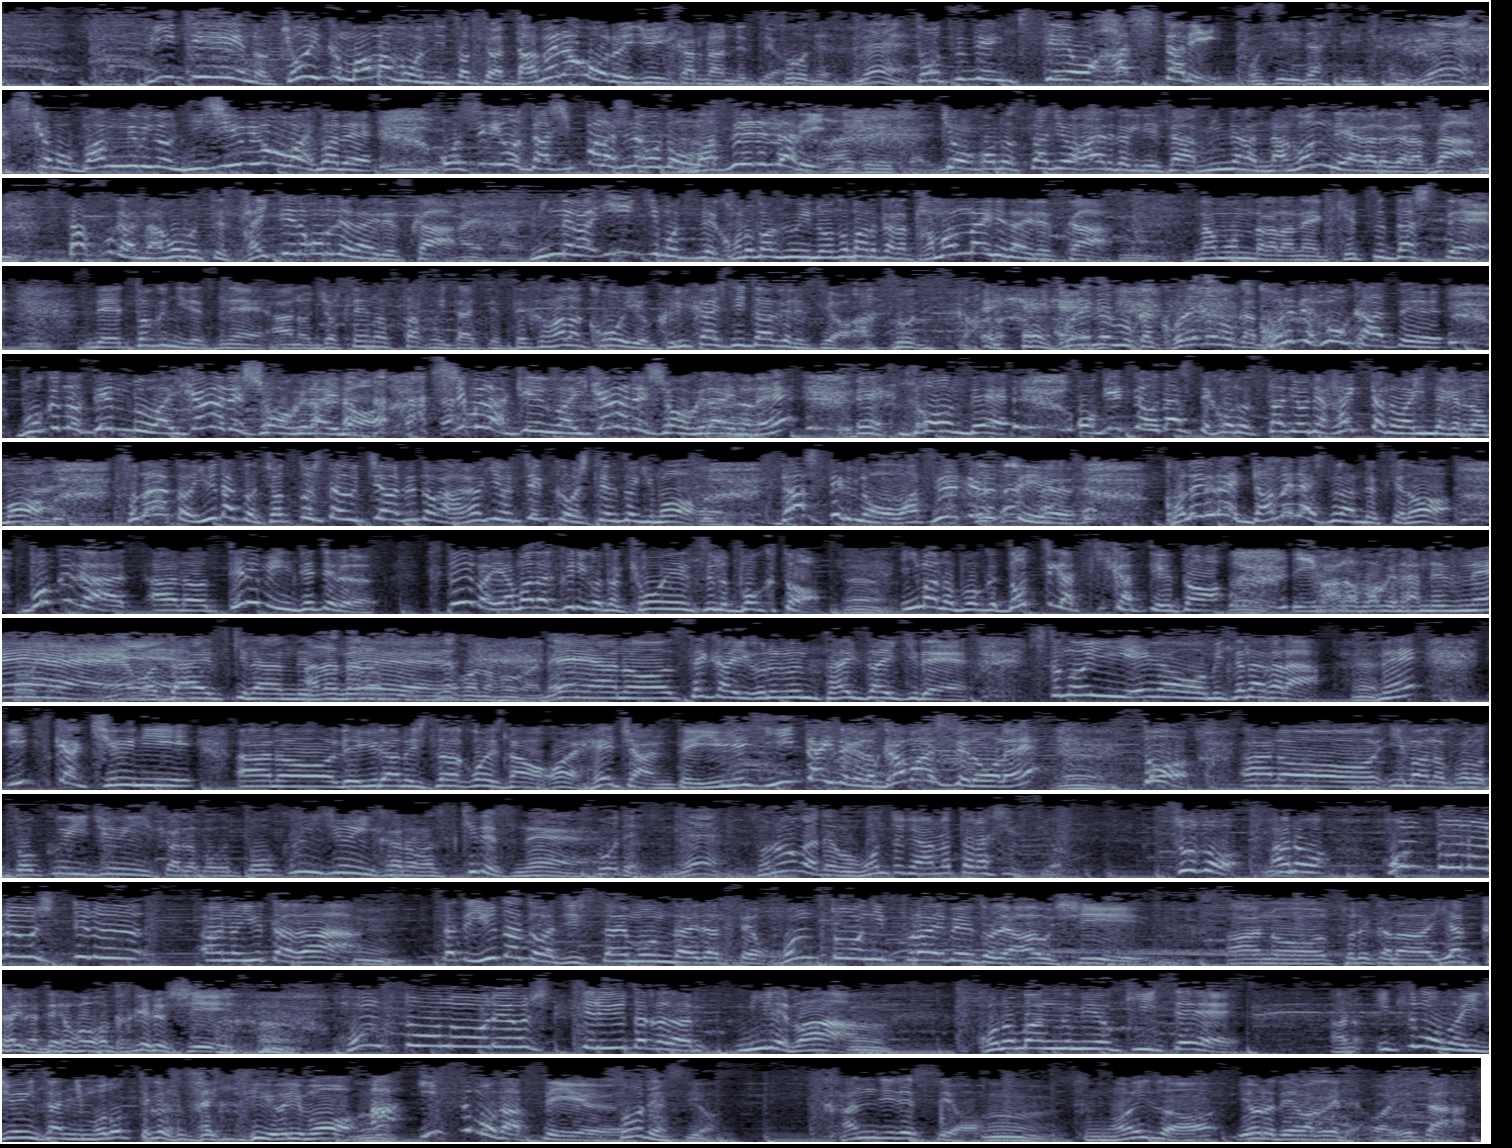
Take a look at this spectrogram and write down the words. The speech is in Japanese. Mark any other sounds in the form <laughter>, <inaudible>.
PTA の教育ママゴンにとってはダメな方の伊集院光なんですよ。そうですね。突然奇声を発したり、お尻出してみたりね。しかも番組の20秒前までお尻を出しっぱなしなことを忘れてたり、忘れてたりね今日このスタジオ入るときにさ、みんなが和んでやがるからさ、スタッフが和むって最低なことじゃないですか。はいはいみんながいい気持ちでこの番組に臨まれたらたまんないじゃないですか。なもんだからね、ケツ出して、で、特にですね、あの、女性のスタッフに対してセクハラ行為を繰り返していたわけですよ。あ、そうですか。ええこれでもか、これでもかと。<laughs> これでもかって、僕の伝部はいかがでしょうぐらいの、<laughs> 志村けんはいかがでしょうぐらいのね、えトーンで、おけつを出してこのスタジオに入ったのはいいんだけれども、はい。その後、ユダとちょっとした打ち合わせとか、はがきのチェックをしてる時も、出してるのを忘れてるっていう、<laughs> これぐらいダメな人なんですけど、僕が、あの、テレビに出てる、例えば山田邦子と共演する僕と、うん今の僕、どっちが好きかっていうと、うん今の僕なんですね。ねもう大好きなんですね。あなたらしいですねこの方がねえーあの、世界ウルルン滞在記で、人のいい笑顔を見せながら、うんね、いつか急に、あの、レギュラーの石川浩二さんを、おい、へいちゃんって言いたいんだけど我慢してる俺、うんと、あの、今のこの得意順位から僕、得意順位からのが好きですね。そうですね。その方がでも本当にあなたらしいですよ。そうそう、あの、本当の俺を知ってる、あの、ユタが、うん。だってユタとは実際問題だって、本当にプライベートで会うし、あの、それから厄介な電話をかけるし、本当の俺を知ってるユタから見れば、うん。この番組を聞いて、あの、いつもの伊集院さんに戻ってくださいっていうよりも、うん。あ、いつもだっていうそうですよ。感じですよ。うん。すごいぞ。夜電話かけて、おい、ユタ、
